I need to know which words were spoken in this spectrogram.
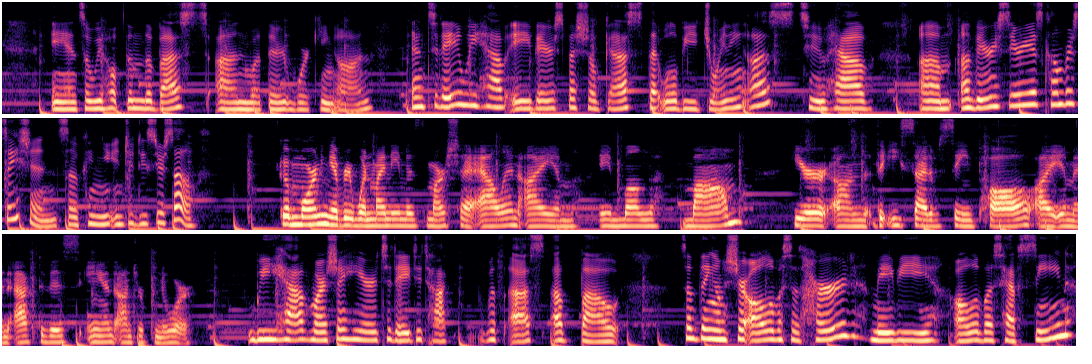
And so, we hope them the best on what they're working on. And today, we have a very special guest that will be joining us to have um, a very serious conversation. So, can you introduce yourself? Good morning, everyone. My name is Marcia Allen. I am a Hmong mom here on the east side of St. Paul. I am an activist and entrepreneur. We have Marcia here today to talk with us about something I'm sure all of us have heard, maybe all of us have seen,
